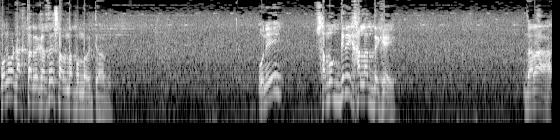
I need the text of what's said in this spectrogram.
কোনো ডাক্তারের কাছে শরণাপন্ন হইতে হবে। উনি সামগ্রিক হালাত দেখে যারা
